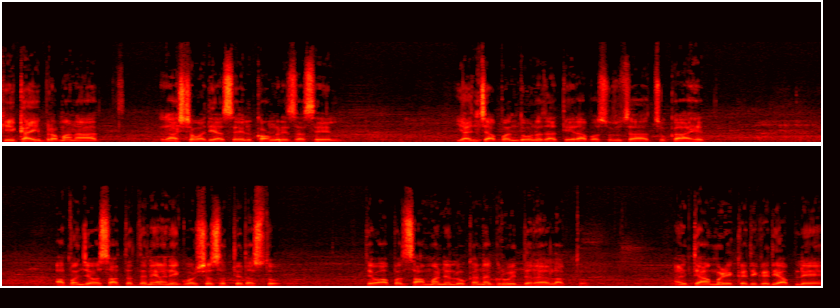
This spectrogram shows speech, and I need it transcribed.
की काही प्रमाणात राष्ट्रवादी असेल काँग्रेस असेल यांच्या पण दोन हजार तेरापासूनच्या चुका आहेत. आपण जेव्हा सातत्याने अनेक वर्ष सत्तेत असतो तेव्हा आपण सामान्य लोकांना गृहित धरायला लागतो. आणि त्यामुळे कधीकधी आपले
